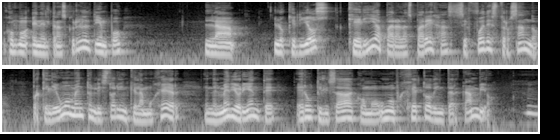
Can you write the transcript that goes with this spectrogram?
como en el transcurrir del tiempo, la, lo que Dios quería para las parejas se fue destrozando. Porque llegó un momento en la historia en que la mujer en el Medio Oriente era utilizada como un objeto de intercambio. Mm.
